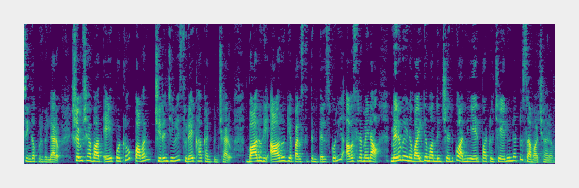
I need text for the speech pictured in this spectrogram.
సింగపూర్ వెళ్ళారు. శంషాబాద్ ఎయిర్పోర్ట్లో పవన్ చిరంజీవి సురేఖ కనిపించారు. బాలుడి ఆరోగ్య పరిస్థితిని తెలుసుకుని అవసరమైన మెరుగైన వైద్యం అందించేందుకు అన్ని ఏర్పాట్లు చేయనున్నట్టు సమాచారం.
